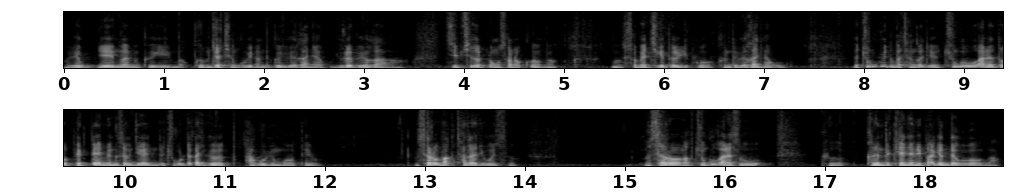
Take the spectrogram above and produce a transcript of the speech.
외국 여행 가면 거기 막 범죄 천국이라는데 거기 왜 가냐고. 유럽에 왜 가. 집시들 똥 싸놓고 막 어, 소매치기들 있고 그런데 왜 가냐고. 근데 중국도 마찬가지예요. 중국 안에도 100대 명성지가 있는데 죽을 때까지 그걸 다 구경 못 해요. 새로 막 찾아지고 있어. 뭐 새로 막 중국 안에서 그 그랜드 캐년이 발견되고 막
